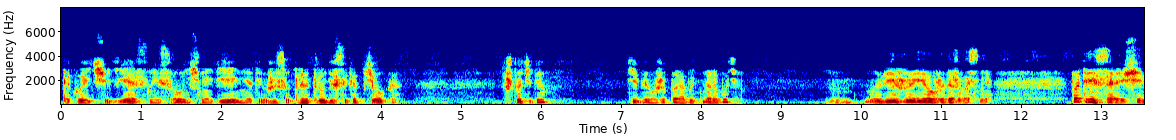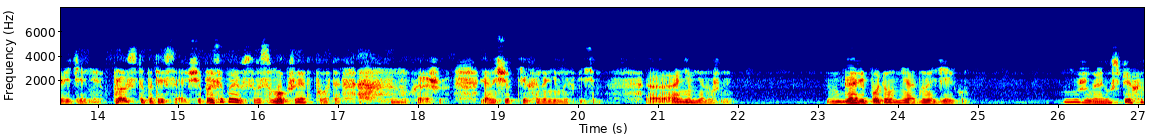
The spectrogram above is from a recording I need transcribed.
«Такой чудесный солнечный день, а ты уже с утра трудишься, как пчелка. Что тебе?» Тебе уже пора быть на работе. Вижу ее уже даже во сне. Потрясающее видение. Просто потрясающее. Просыпаюсь, взмокший от пота. Ну, хорошо. Я насчет тех анонимных писем. А, они мне нужны. Гарри подал мне одну идейку. Ну, желаю успеха.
